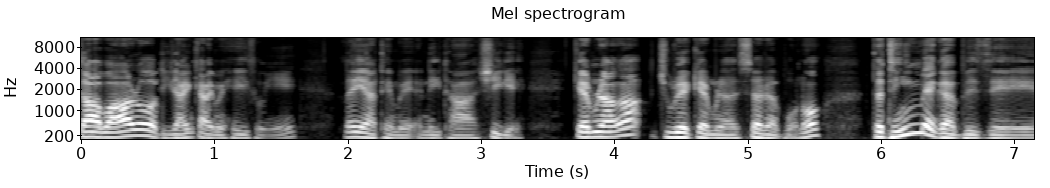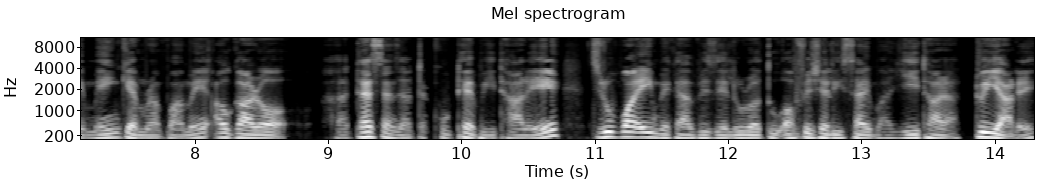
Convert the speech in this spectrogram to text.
ကာဘာကတော့ဒီတိုင်းကင်မယ်ဟေးဆိုရင်လက်ရထင်မဲ့အနေထားရှိတယ်ကင်မရာက dual camera setup ပေါ့နော်13 megapixel main camera ပါမယ်အောက်ကတော့ depth sensor တစ်ခုထည့်ပေးထားတယ်0.8 megapixel လို့တော့သူ officially site မှာရေးထားတာတွေ့ရတယ်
